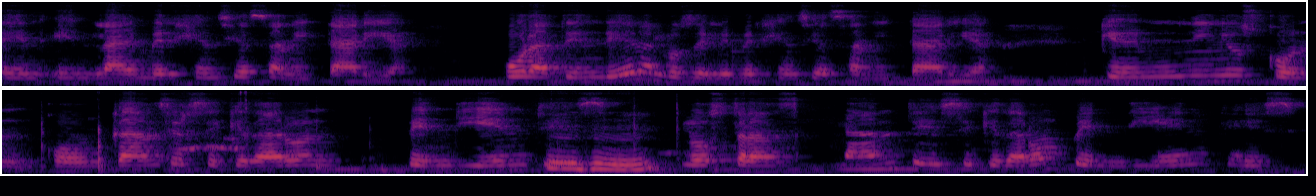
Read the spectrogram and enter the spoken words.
en, la emergencia sanitaria, por atender a los de la emergencia sanitaria, que niños con, con cáncer se quedaron pendientes, los trasplantes se quedaron pendientes,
